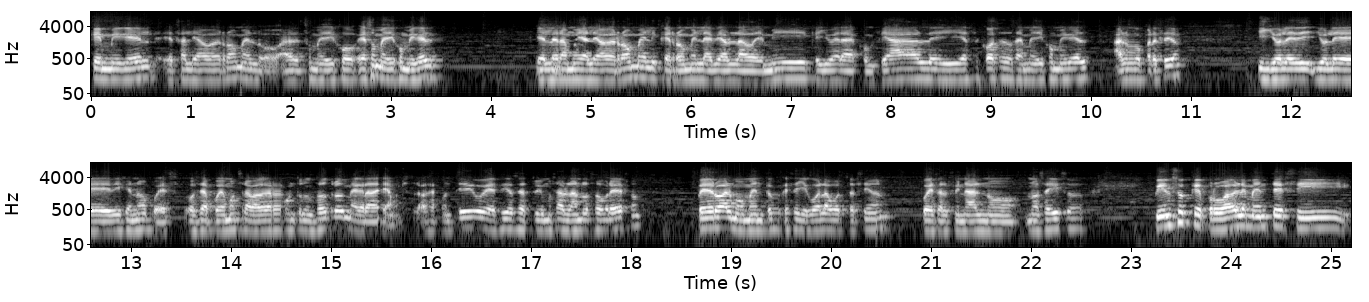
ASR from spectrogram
que Miguel es aliado de Rommel, o eso me dijo, eso me dijo Miguel, que él era muy aliado de Rommel y que Rommel le había hablado de mí, que yo era confiable y esas cosas, o sea, me dijo Miguel algo parecido. Y yo le, yo le dije, no, pues, o sea, podemos trabajar juntos nosotros, me agradaría mucho trabajar contigo y así, o sea, estuvimos hablando sobre eso, pero al momento que se llegó a la votación, pues al final no, no se hizo. Pienso que probablemente sí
